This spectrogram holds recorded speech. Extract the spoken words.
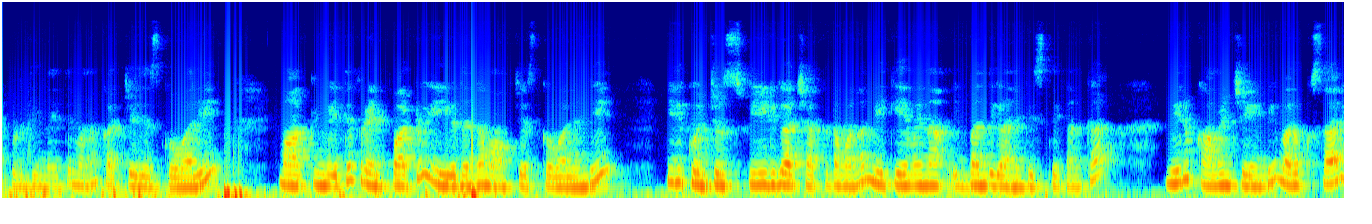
ఇప్పుడు దీన్ని అయితే మనం కట్ చేసేసుకోవాలి. మార్కింగ్ అయితే ఫ్రంట్ పార్ట్ ఈ విధంగా మార్క్ చేసుకోవాలండి. ఇది కొంచెం స్పీడ్గా చెప్పడం వల్ల మీకు ఏమైనా ఇబ్బందిగా అనిపిస్తే కనుక మీరు కామెంట్ చేయండి. మరొకసారి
